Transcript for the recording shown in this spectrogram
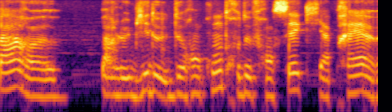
par par le biais de, rencontres de Français qui après euh,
